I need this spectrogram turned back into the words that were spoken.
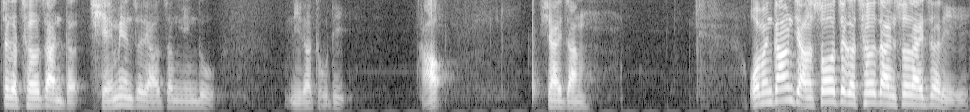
这个车站的前面这条正音路，你的土地。好，下一张。我们刚刚讲说，这个车站设在这里，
